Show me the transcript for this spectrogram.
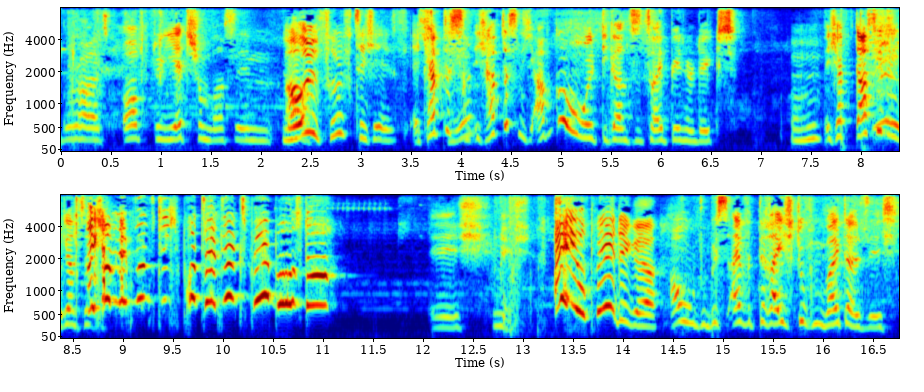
Bro, als ob du jetzt schon was im. Lol, 50 ist. Ich hab das, ich hab das nicht abgeholt die ganze Zeit, Benedikt. Mhm. Ich hab das hier die ganze Ich Zeit. habe den 50% XP-Booster. Ich nicht. Ey, OP, Digga. Au, du bist einfach drei Stufen weiter als ich.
